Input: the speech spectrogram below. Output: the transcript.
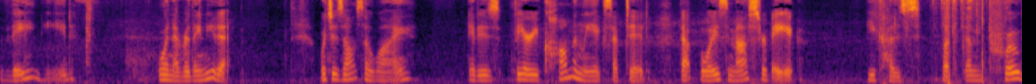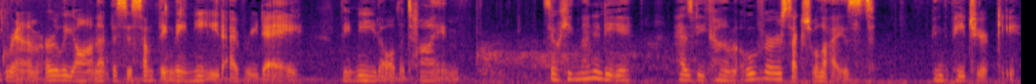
they need whenever they need it. Which is also why it is very commonly accepted that boys masturbate because let them program early on that this is something they need every day, they need all the time. So humanity has become over sexualized in the patriarchy,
